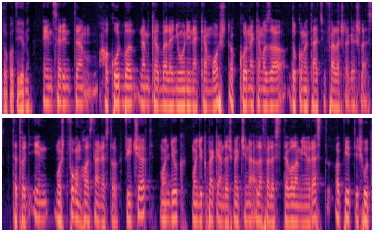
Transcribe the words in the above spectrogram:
dokot írni. Én szerintem, ha kódba nem kell belenyúlni nekem most, akkor nekem az a dokumentáció felesleges lesz. Tehát, hogy én most fogom használni ezt a feature-t, mondjuk, mondjuk backendes megcsinál, lefelezte valamilyen REST API-t, és úgy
